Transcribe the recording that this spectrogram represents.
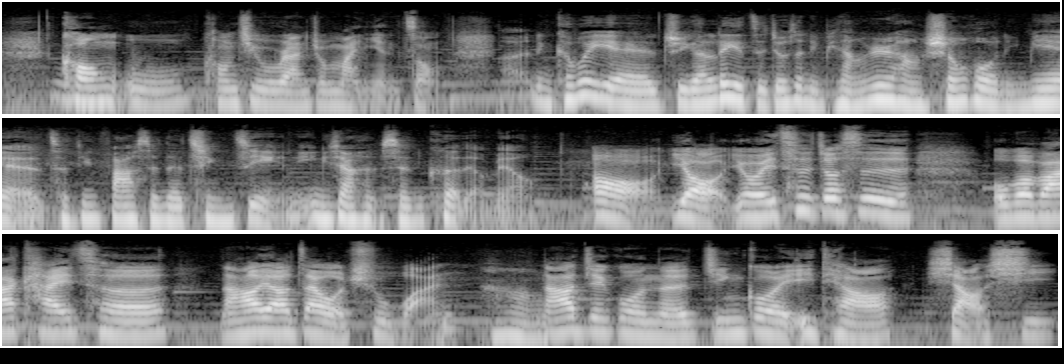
空污，空气污染就蛮严重。呃，你可不可以也举个例子，就是你平常日常生活里面曾经发生的情景，你印象很深刻的有没有？哦，有有一次就是我爸爸开车，然后要载我去玩，然后结果呢，经过了一条小溪，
